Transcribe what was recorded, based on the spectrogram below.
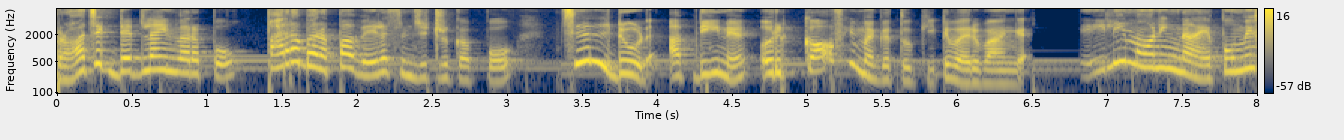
ப்ராஜெக்ட் டெட்லைன் வரப்போ பரபரப்பாக வேலை செஞ்சிட்ருக்கப்போ சில் டூட் அப்படின்னு ஒரு காஃபி மக தூக்கிட்டு வருவாங்க. டெய்லி மார்னிங் நான் எப்போவுமே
